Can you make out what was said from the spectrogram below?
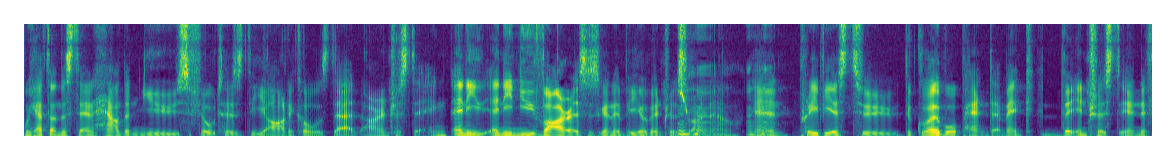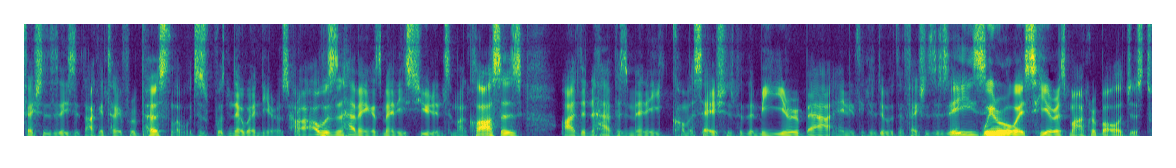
we have to understand how the news filters the articles that are interesting. Any any new virus is going to be of interest right mm-hmm. now. Mm-hmm. And previous to the global pandemic, the interest in infectious diseases, I can tell you from a personal level, just was nowhere near as high. I wasn't having as many students in my classes. I didn't have as many conversations with the media about anything to do with infectious disease. We were always here as microbiologists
